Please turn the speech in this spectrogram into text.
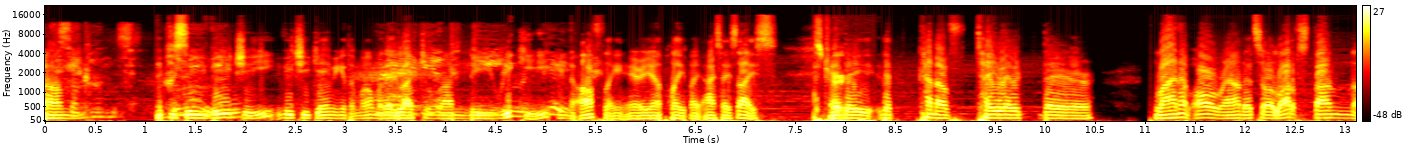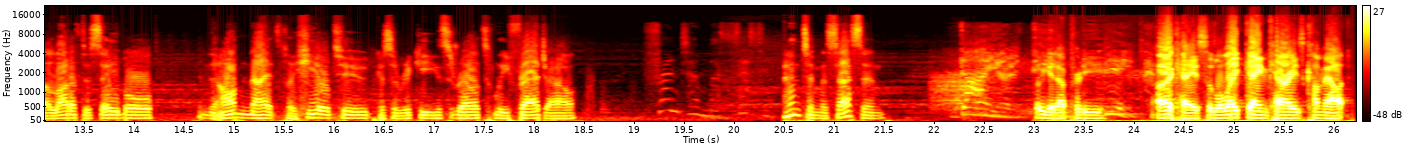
um, if you see remaining. VG, VG Gaming at the moment, they like to run the Riki in the offlane area played by Ice Ice Ice. That's And true. they they kind of tailored their lineup all around it. So a lot of stun, a lot of disable, and the Omni Knight to heal too because the Riki is relatively fragile. Phantom Assassin. Phantom Assassin. Dire We get up pretty. Okay, so the late game carries come out.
